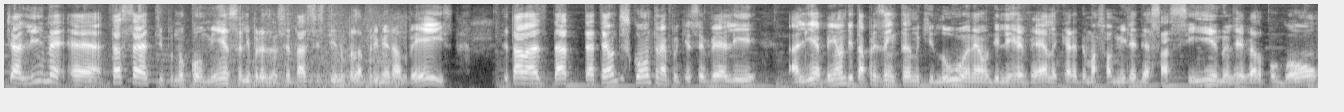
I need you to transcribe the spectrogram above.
que ali, né, é, tá certo, tipo, no começo ali, por exemplo, você tá assistindo pela primeira vez, você tava, dá, dá até um desconto, né, porque você vê ali, ali é bem onde tá apresentando que Lua, né, onde ele revela que era de uma família de assassino, ele revela pro Gon,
